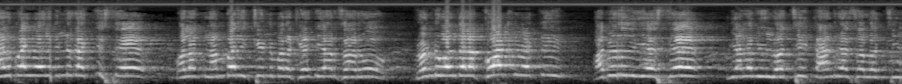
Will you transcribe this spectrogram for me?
నలభై వేల ఇల్లు కట్టిస్తే వాళ్ళకి నంబర్ ఇచ్చిండు మన కేటీఆర్ సారు. రెండు వందల కోట్లు పెట్టి అభివృద్ధి చేస్తే ఇలా వీళ్ళు వచ్చి కాంగ్రెస్ వాళ్ళు వచ్చి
